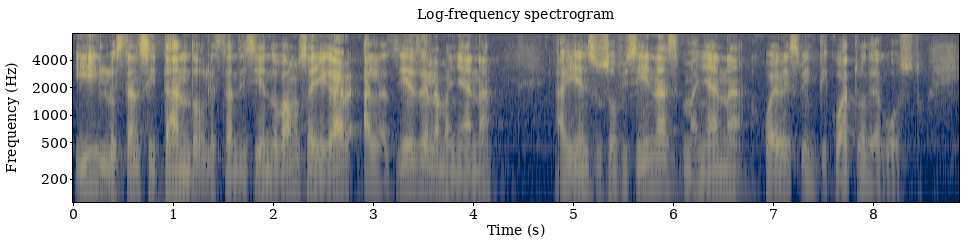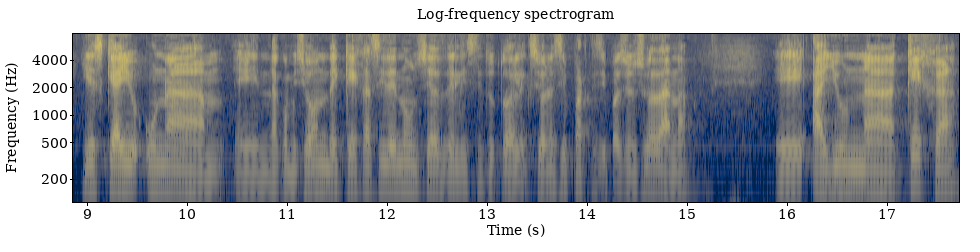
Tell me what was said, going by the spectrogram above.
y lo están citando, le están diciendo vamos a llegar a las 10 de la mañana ahí en sus oficinas mañana jueves 24 de agosto. Y es que hay una, en la Comisión de Quejas y Denuncias del Instituto de Elecciones y Participación Ciudadana, eh, hay una queja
